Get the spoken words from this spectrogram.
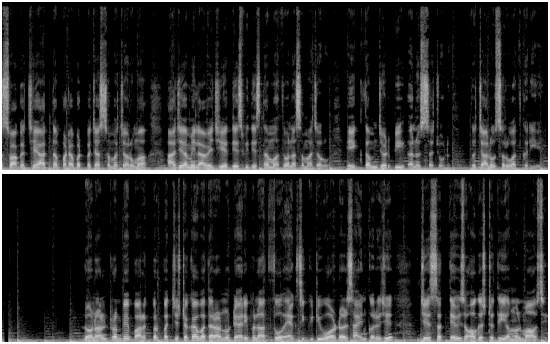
સ્વાગત છે આજના ફટાફટ પચાસ સમાચારોમાં. આજે અમે લાવે છીએ દેશ વિદેશના મહત્વના સમાચારો. એકદમ ઝડપી અને સચોટ. તો ચાલો શરૂઆત કરીએ. ડોનાલ્ડ ટ્રમ્પે ભારત પર પચીસ ટકા વધારાનો ટેરિફ લાદતો એક્ઝિક્યુટિવ ઓર્ડર સાઇન કર્યો છે, જે સત્યાવીસ ઓગસ્ટથી અમલમાં આવશે.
